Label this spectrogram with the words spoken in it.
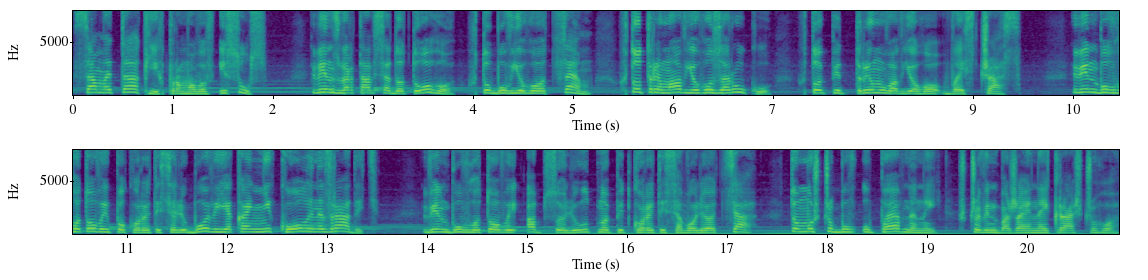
Саме так їх промовив Ісус. Він звертався до того, хто був його отцем, хто тримав його за руку, хто підтримував його весь час. Він був готовий покоритися любові, яка ніколи не зрадить. Він був готовий абсолютно підкоритися волі Отця, тому що був упевнений, що він бажає найкращого.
